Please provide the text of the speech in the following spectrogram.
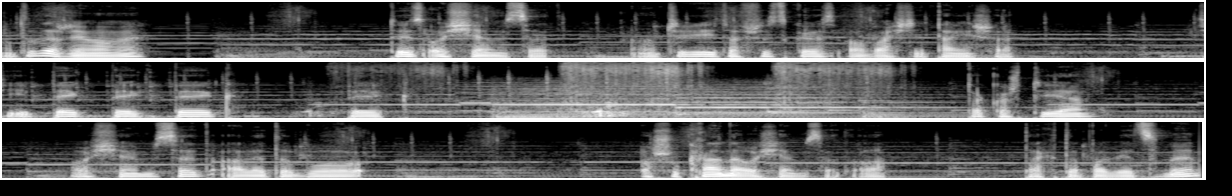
No to też nie mamy. Tu jest 800. No, czyli to wszystko jest, o właśnie, tańsze. Czyli pyk, pyk, pyk, pyk. To kosztuje 800, ale to było oszukane 800, o. Tak to powiedzmy.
